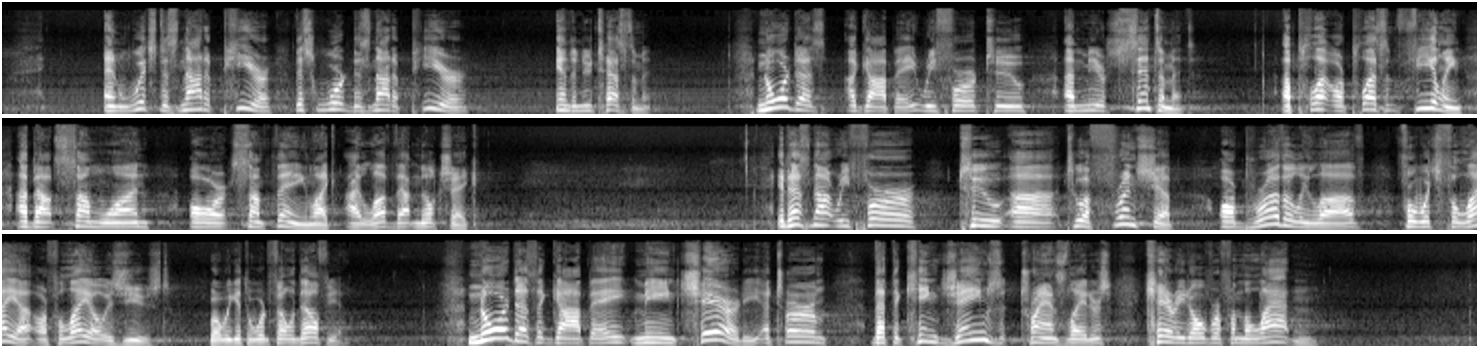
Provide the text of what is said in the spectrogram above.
and which does not appear, this word does not appear in the New Testament. Nor does agape refer to a mere sentiment a ple- or pleasant feeling about someone or something, like, I love that milkshake. It does not refer to, uh, to a friendship or brotherly love for which philia or phileo is used, where we get the word Philadelphia. Nor does agape mean charity, a term that the King James translators carried over from the Latin.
